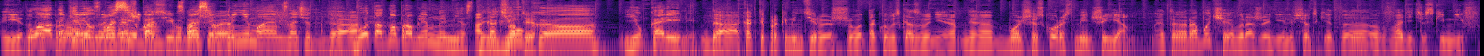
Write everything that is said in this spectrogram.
И это Ладно, Кирилл, спасибо. Спасибо, спасибо принимаем. Значит, да. вот одно проблемное место. А как юг, ты... э, юг Карелии. Да, а как ты прокомментируешь вот такое высказывание э, «большая скорость, меньше ям»? Это рабочее выражение или все-таки это водительский миф?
